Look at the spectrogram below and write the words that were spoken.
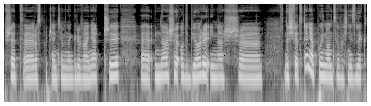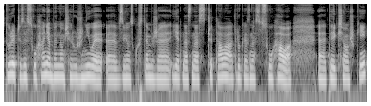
przed e, rozpoczęciem nagrywania, czy e, nasze odbiory i nasze doświadczenia płynące właśnie z lektury czy ze słuchania będą się różniły e, w związku z tym, że jedna z nas czytała, a druga z nas słuchała e, tej książki.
